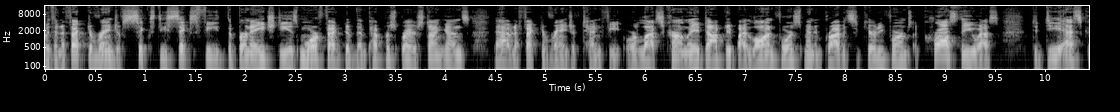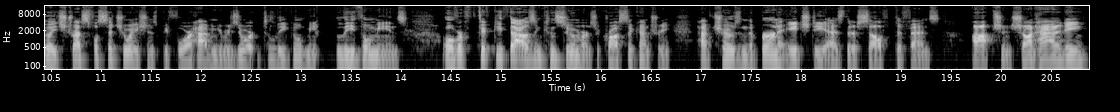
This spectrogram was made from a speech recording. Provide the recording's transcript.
With an effective range of 66 feet, the Byrna HD is more effective than pepper spray or stun guns that have an effective range of 10 feet or less. Currently adopted by law enforcement and private security firms across the U.S. to de escalate stressful situations before having to resort to legal me- lethal means. Over 50,000 consumers across the country have chosen the Byrna HD as their self defense option. Sean Hannity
